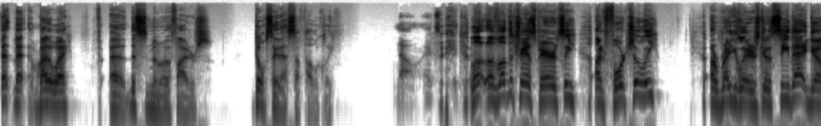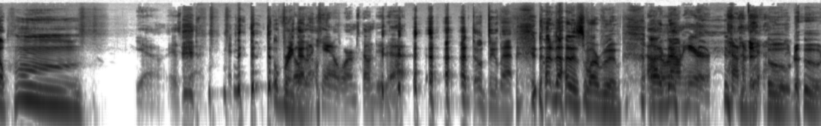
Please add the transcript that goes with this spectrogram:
That that by the way, uh, this is memo of the fighters. Don't say that stuff publicly. No, it's, it's I love the transparency. Unfortunately, a regulator is going to see that and go, "Hmm, yeah, it's bad. Don't bring that open a up. can of worms. Don't do that. don't do that. Not, not a smart move." Not Uh, around here. No, no, no,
